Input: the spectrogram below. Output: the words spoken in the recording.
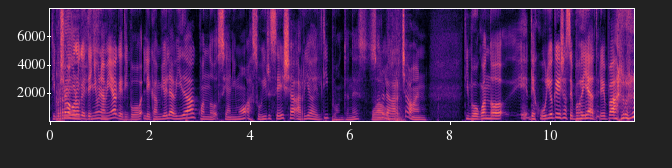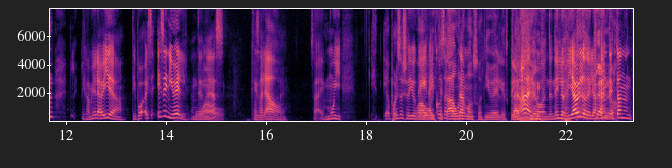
tipo, yo me acuerdo que tenía una amiga que tipo le cambió la vida cuando se animó a subirse ella arriba del tipo, ¿entendés? Solo la agarchaban. Tipo, cuando eh, descubrió que ella se podía trepar, le cambió la vida. Tipo, es- ese nivel, ¿entendés? Wow. Salado. O sea, es muy... eh, Por eso yo digo que hay viste, cosas cada que uno están... con sus niveles, claro. Claro, ¿entendés? Los diablos de la Claro. gente están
